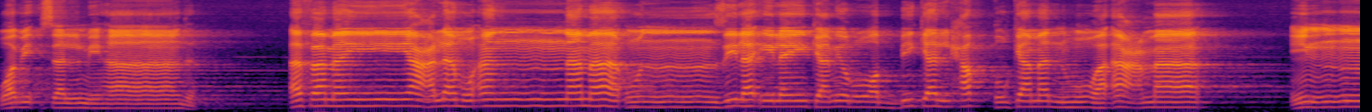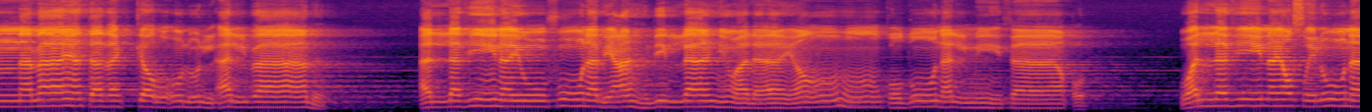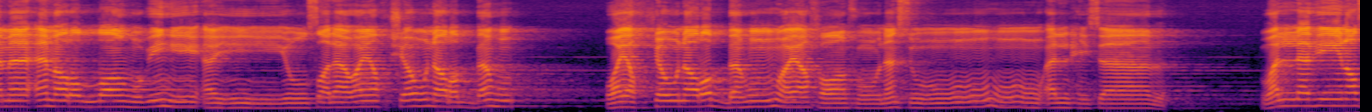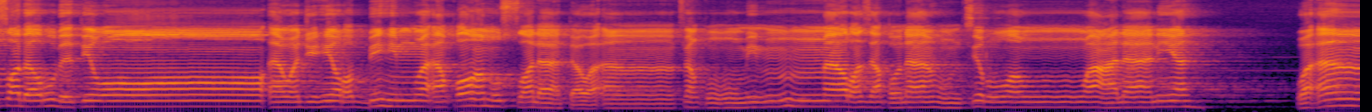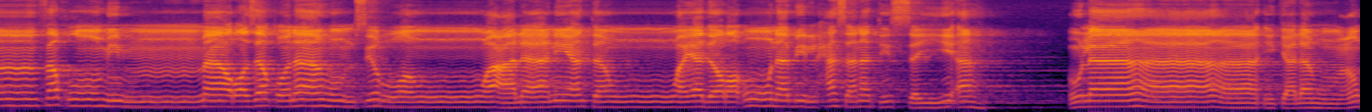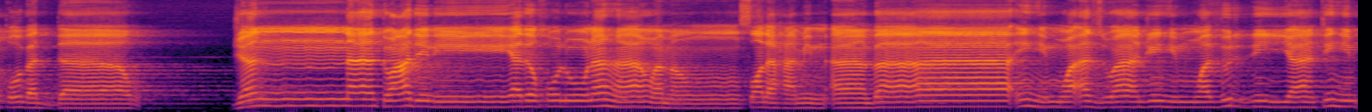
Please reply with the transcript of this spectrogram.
وبئس المهاد. افمن يعلم انما انزل اليك من ربك الحق كمن هو اعمى. انما يتذكر اولو الالباب الذين يوفون بعهد الله ولا ينقضون الميثاق. والذين يصلون ما أمر الله به أن يوصل ويخشون ربهم ويخشون ربهم ويخافون سوء الحساب. والذين صبروا ابتغاء وجه ربهم وأقاموا الصلاة وأنفقوا مما رزقناهم سرا وعلانية وأنفقوا مما رزقناهم سرا وعلانية ويدرؤون بالحسنة السيئة. أولئك لهم عقبى الدار. جنات عدن يدخلونها ومن صلح من آبائهم وأزواجهم وذرياتهم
